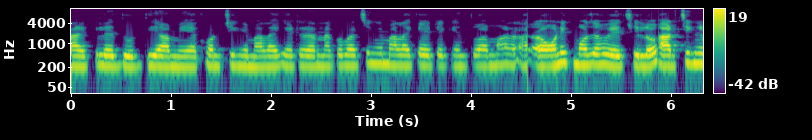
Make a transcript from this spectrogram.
নারকেলের দুধ দিয়ে আমি এখন চিংড়ি মালাইকারিটা রান্না করব। আর চিংড়ি মালাইকারিটা কিন্তু আমার অনেক মজা হয়েছিল। আর চিংড়ি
